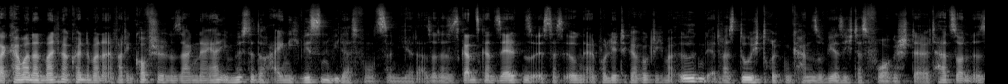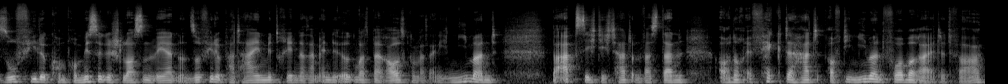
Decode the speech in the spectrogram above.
da kann man dann, manchmal könnte man einfach den Kopf schütteln und sagen, naja, ihr müsstet doch eigentlich wissen, wie das funktioniert. Also, dass es ganz, ganz selten so ist, dass irgendein Politiker wirklich mal irgendetwas durchdrücken kann, so wie er sich das vorgestellt hat, sondern so viele Kompromisse geschlossen werden und so viele Parteien mitreden, dass am Ende irgendwas bei rauskommt, was eigentlich niemand beabsichtigt hat und was dann auch noch Effekte hat, auf die niemand vorbereitet war.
